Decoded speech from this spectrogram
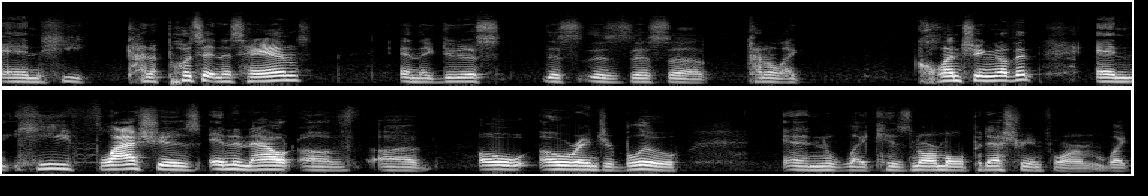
and he kind of puts it in his hands, and they do this this this this uh, kind of like clenching of it, and he flashes in and out of uh, O O Ranger Blue, in like his normal pedestrian form, like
